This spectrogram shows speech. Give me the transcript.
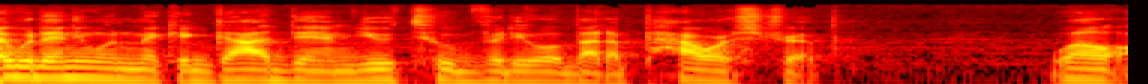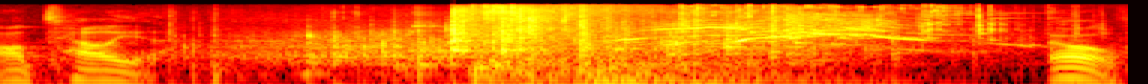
would anyone make a goddamn YouTube video about a power strip? Well, I'll tell you. Oh,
